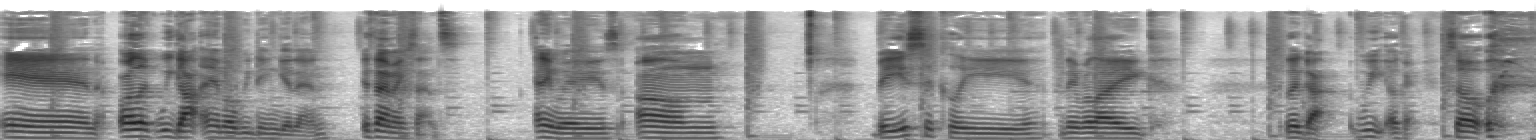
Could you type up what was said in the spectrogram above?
and or like we got in but we didn't get in. If that makes sense. Anyways, um, basically they were like the guy we okay so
